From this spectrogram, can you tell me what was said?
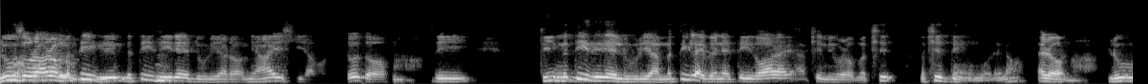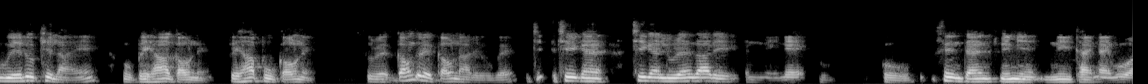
လူဆိုတာတော့မသိဘူးမသိသေးတဲ့လူတွေကတော့အများကြီးရှိတာပေါ့သို့တော့ဒီဒီမသိသေးတဲ့လူတွေကမသိလိုက်ပဲနဲ့တည်သွားတဲ့အဖြစ်မျိုးတော့မဖြစ်မဖြစ်သင့်ဘူးပေါ့လေနော်အဲ့တော့လူဝယ်လို့ဖြစ်လာရင်ဟိုဘယ်ဟာကောင်းတယ်ဘယ်ဟာပိုကောင်းတယ်ဆိုတော့ကောင်းတဲ့ကောင်းတာတွေကိုပဲအခြေခံအခြေခံလူရန်သားတွေအနေနဲ့ဟိုစင်တန်းမြင့်မြင့်နေထိုင်နိုင်ဖို့က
